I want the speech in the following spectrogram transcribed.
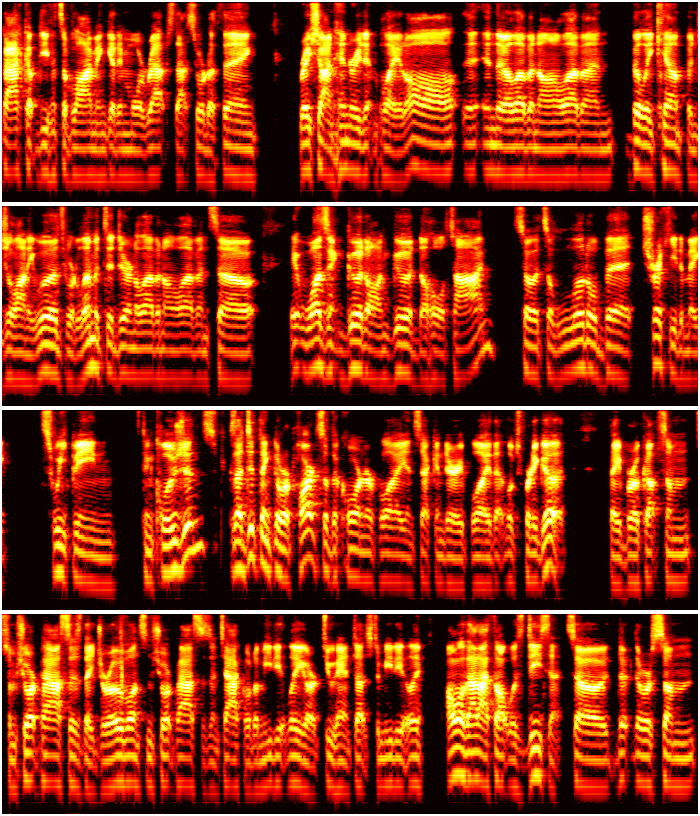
backup defensive linemen getting more reps, that sort of thing. Ra'Shaun Henry didn't play at all in the 11 on 11. Billy Kemp and Jelani Woods were limited during 11 on 11. So it wasn't good on good the whole time. So it's a little bit tricky to make sweeping conclusions because I did think there were parts of the corner play and secondary play that looked pretty good. They broke up some some short passes. They drove on some short passes and tackled immediately or two hand touched immediately. All of that I thought was decent. So th- there were some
